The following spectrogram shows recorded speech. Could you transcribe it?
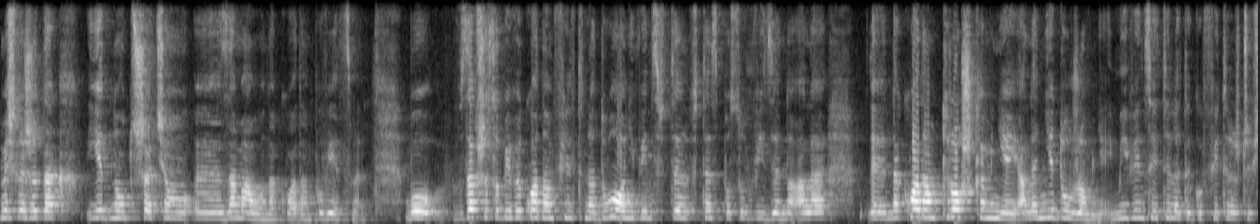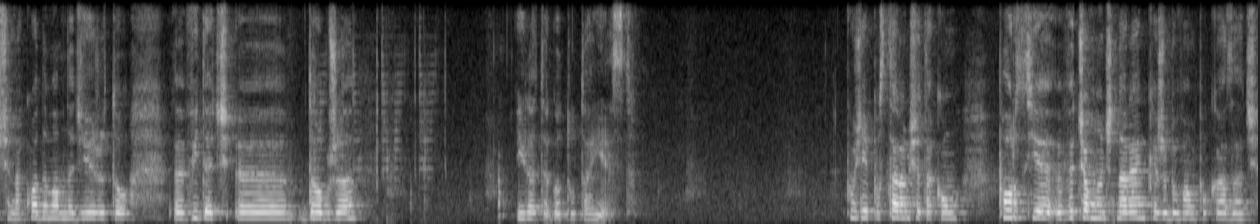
Myślę, że tak jedną trzecią y, za mało nakładam, powiedzmy, bo zawsze sobie wykładam filtr na dłoń, więc w ten, w ten sposób widzę, no ale y, nakładam troszkę mniej, ale nie dużo mniej. Mniej więcej tyle tego filtra rzeczywiście nakładam. Mam nadzieję, że to y, widać dobrze, ile tego tutaj jest. Później postaram się taką porcję wyciągnąć na rękę, żeby Wam pokazać,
